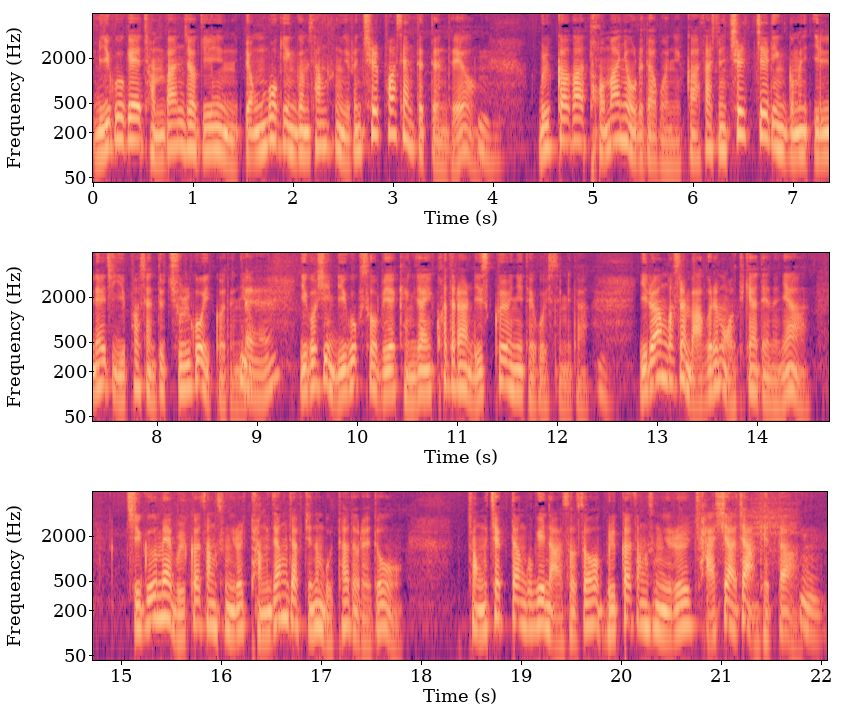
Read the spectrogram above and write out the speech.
미국의 전반적인 명목 임금 상승률은 7%대인데요. 음. 물가가 더 많이 오르다 보니까 사실은 실질 임금은 1 내지 2% 줄고 있거든요. 네. 이것이 미국 소비에 굉장히 커다란 리스크 요인이 되고 있습니다. 음. 이러한 것을 막으려면 어떻게 해야 되느냐? 지금의 물가 상승률을 당장 잡지는 못하더라도 정책 당국이 나서서 물가 상승률을 좌시하지 않겠다. 음.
